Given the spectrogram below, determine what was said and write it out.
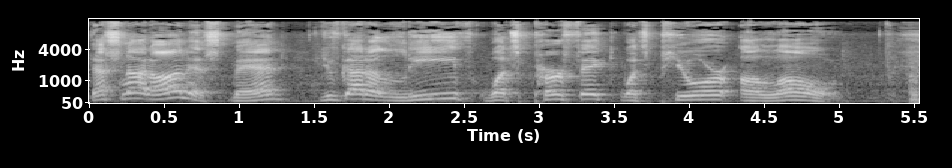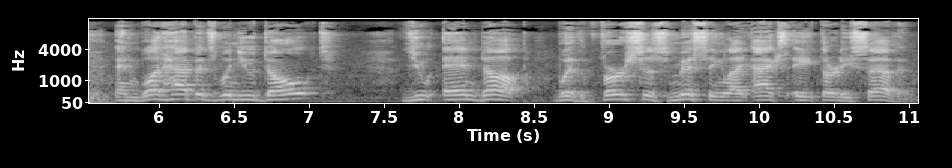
that's not honest, man. You've got to leave what's perfect, what's pure alone. And what happens when you don't? You end up with verses missing like Acts 8:37.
